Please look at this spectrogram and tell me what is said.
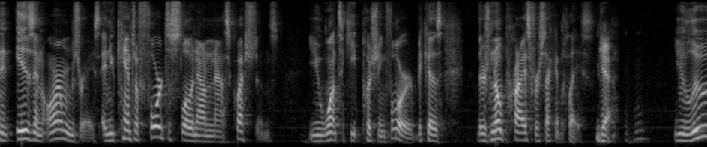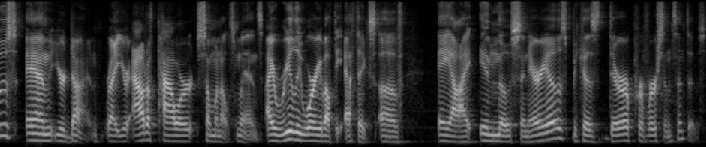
it is an arms race, and you can't afford to slow down and ask questions. You want to keep pushing forward because there's no prize for second place. Yeah. Mm-hmm. You lose and you're done, right? You're out of power, someone else wins. I really worry about the ethics of AI in those scenarios because there are perverse incentives.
